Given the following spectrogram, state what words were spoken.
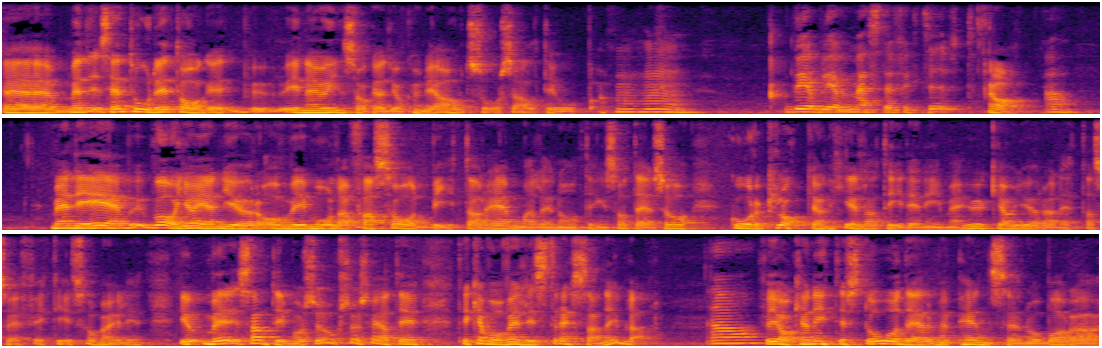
Eh, men sen tog det ett tag innan jag insåg att jag kunde outsourca alltihopa. Det blev mest effektivt. Ja. Ja. Men det är vad jag än gör om vi målar fasadbitar hemma eller någonting sånt där så går klockan hela tiden i mig. Hur kan jag göra detta så effektivt som möjligt? Men samtidigt måste jag också säga att det, det kan vara väldigt stressande ibland. Ja. För jag kan inte stå där med penseln och bara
